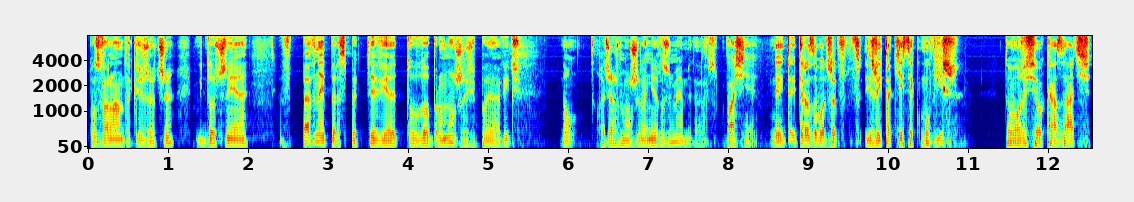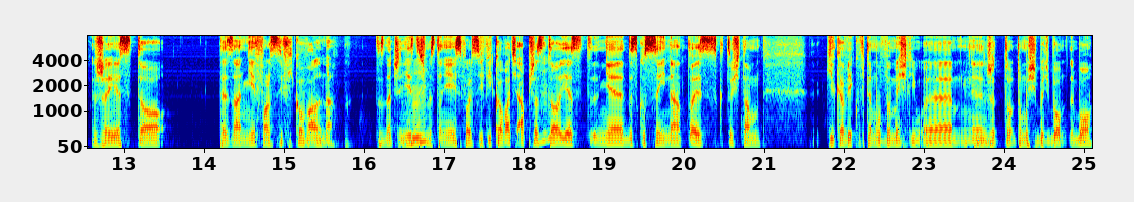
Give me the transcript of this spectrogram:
pozwala na takie rzeczy, widocznie w pewnej perspektywie to dobro może się pojawić, no, chociaż może go nie rozumiemy teraz. Właśnie. No i, teraz zobacz, że jeżeli tak jest, jak mówisz, to może się okazać, że jest to teza niefalsyfikowalna. To znaczy nie mhm. jesteśmy w stanie jej sfalsyfikować, a przez mhm. to jest niedyskusyjna. To jest ktoś tam kilka wieków temu wymyślił, e, mhm. że to, to musi być, bo, bo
